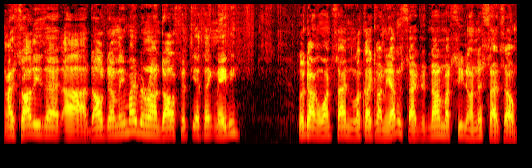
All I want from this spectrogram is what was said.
I saw these at uh, Dollar General. They might have been around $1.50, I think, maybe. Look on one side and look like on the other side. There's not much seed on this side, so I'm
